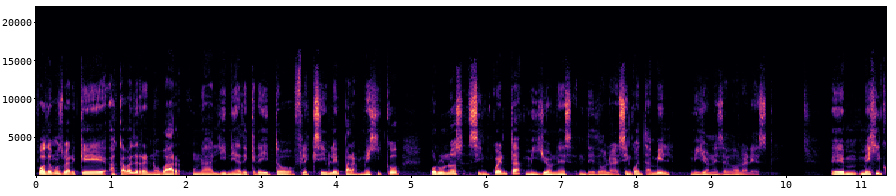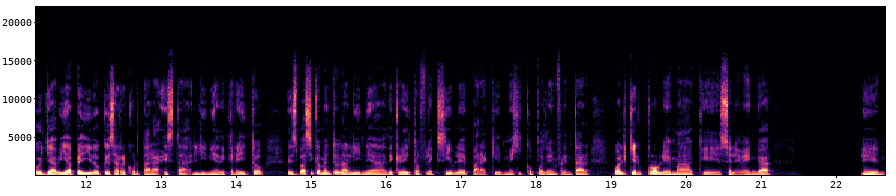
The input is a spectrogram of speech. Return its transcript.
podemos ver que acaba de renovar una línea de crédito flexible para México por unos 50 millones de dólares, 50 mil millones de dólares. Em, México ya había pedido que se recortara esta línea de crédito. Es básicamente una línea de crédito flexible para que México pueda enfrentar cualquier problema que se le venga, em,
